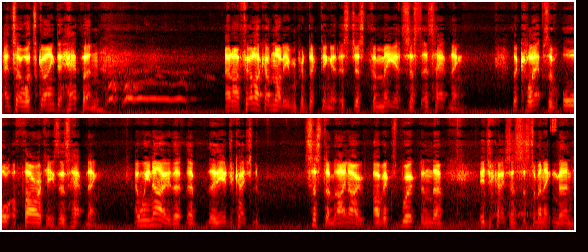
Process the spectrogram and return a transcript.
And so what's going to happen and I feel like I'm not even predicting it. It's just for me it's just it's happening the collapse of all authorities is happening. And we know that the, the education system, I know, I've ex- worked in the education system in England,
